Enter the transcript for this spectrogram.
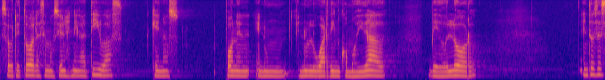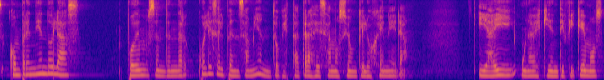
sobre todo las emociones negativas que nos ponen en un, en un lugar de incomodidad, de dolor. Entonces, comprendiéndolas, podemos entender cuál es el pensamiento que está atrás de esa emoción que lo genera. Y ahí, una vez que identifiquemos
